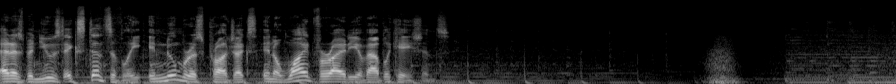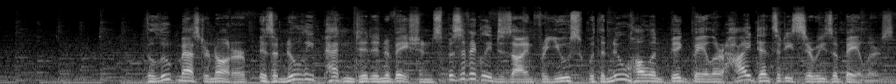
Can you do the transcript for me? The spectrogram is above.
and has been used extensively in numerous projects in a wide variety of applications. The Loopmaster Knotter is a newly patented innovation specifically designed for use with the New Holland Big Baler high-density series of balers.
